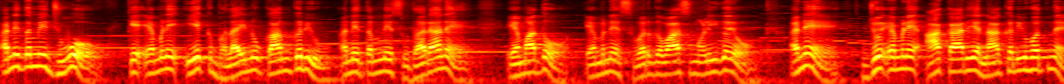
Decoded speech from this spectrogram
અને તમે જુઓ કે એમણે એક ભલાઈનું કામ કર્યું અને તમને સુધાર્યા ને, એમાં તો એમને સ્વર્ગવાસ મળી ગયો. અને જો એમણે આ કાર્ય ના કર્યું હોત ને,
